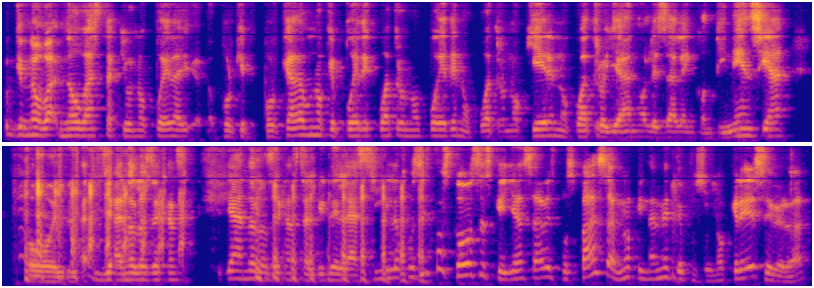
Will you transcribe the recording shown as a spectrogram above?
Porque no, va, no basta que uno pueda, porque por cada uno que puede, cuatro no pueden, o cuatro no quieren, o cuatro ya no les da la incontinencia, o ya no los dejan, ya no los dejan salir del asilo, pues estas cosas que ya sabes, pues pasan, ¿no? Finalmente, pues uno crece, ¿verdad?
